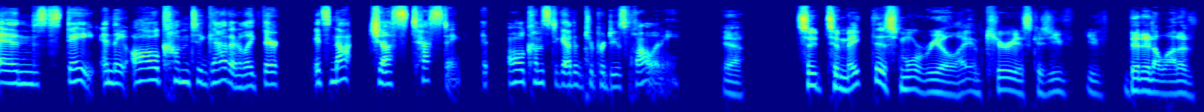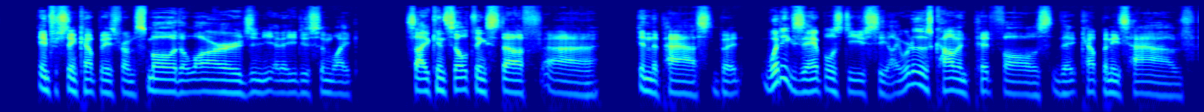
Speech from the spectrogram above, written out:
end state. And they all come together. Like they're, it's not just testing. It all comes together to produce quality. Yeah. So to make this more real, I am curious because you've you've been in a lot of interesting companies from small to large, and you know you do some like side consulting stuff uh, in the past, but what examples do you see? Like, what are those common pitfalls that companies have,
